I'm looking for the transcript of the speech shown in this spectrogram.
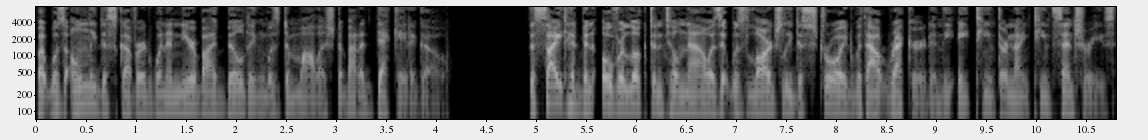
but was only discovered when a nearby building was demolished about a decade ago. The site had been overlooked until now as it was largely destroyed without record in the 18th or 19th centuries.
